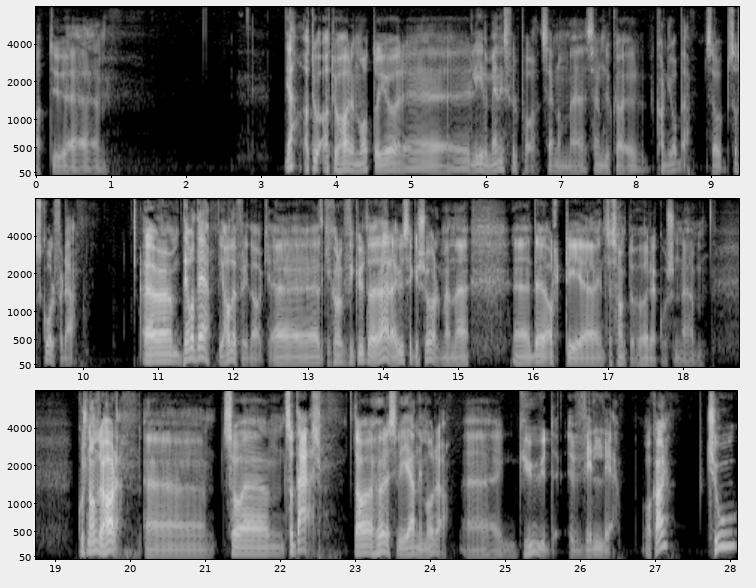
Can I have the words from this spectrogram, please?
at du uh, ja, at du, at du, har en måte å gjøre uh, livet meningsfullt på, selv om, uh, selv om du kan, kan jobbe. Så, så, skål for det. Uh, det var det vi hadde for i dag. jeg vet ikke hva dere fikk ut av det der, jeg er usikker sjøl, men det er alltid interessant å høre hvordan hvordan andre har det. Uh, så, uh, så, der. Da høres vi igjen i morgen. Uh, Gud vilje. OK? Tjo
